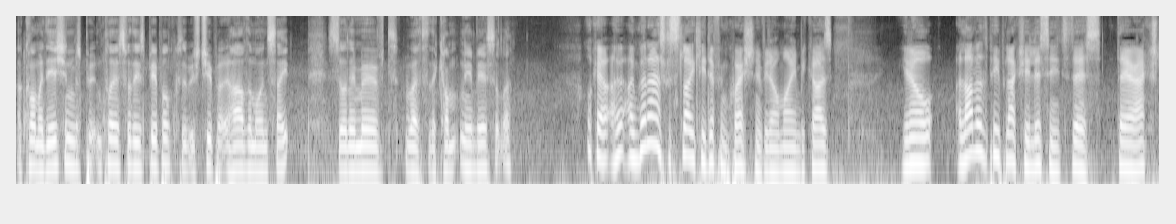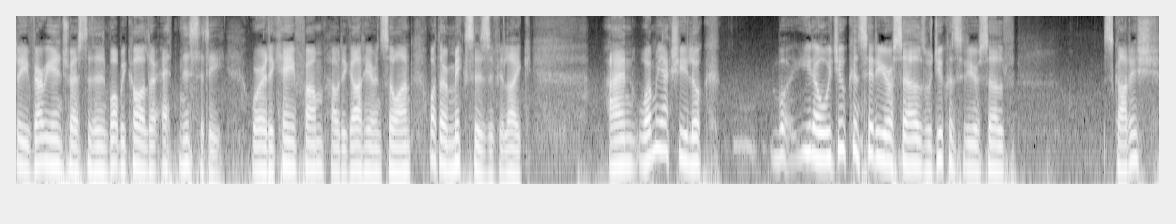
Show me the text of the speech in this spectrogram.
accommodation was put in place for these people because it was cheaper to have them on site. So they moved with the company basically. Okay, I'm going to ask a slightly different question if you don't mind, because you know a lot of the people actually listening to this, they're actually very interested in what we call their ethnicity, where they came from, how they got here, and so on, what their mix is, if you like. And when we actually look, you know, would you consider yourselves? Would you consider yourself Scottish,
